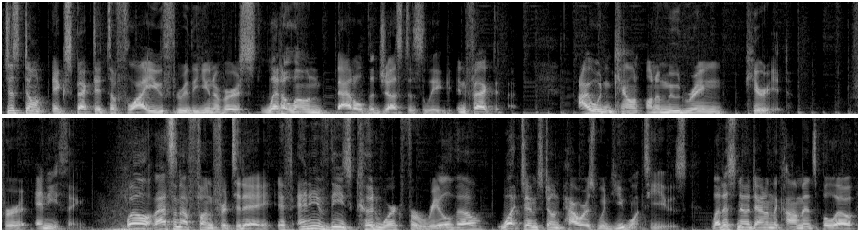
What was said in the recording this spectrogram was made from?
Just don't expect it to fly you through the universe, let alone battle the Justice League. In fact, I wouldn't count on a mood ring, period, for anything. Well, that's enough fun for today. If any of these could work for real though, what gemstone powers would you want to use? Let us know down in the comments below.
